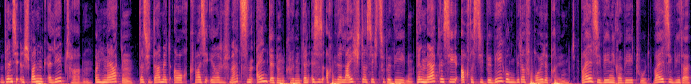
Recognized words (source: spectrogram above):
Und wenn Sie Entspannung erlebt haben und merken, dass Sie damit auch quasi Ihre Schmerzen eindämmen können, dann ist es auch wieder leichter, sich zu bewegen. Dann merken Sie auch, dass die Bewegung wieder Freude bringt, weil sie weniger wehtut, weil sie wieder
